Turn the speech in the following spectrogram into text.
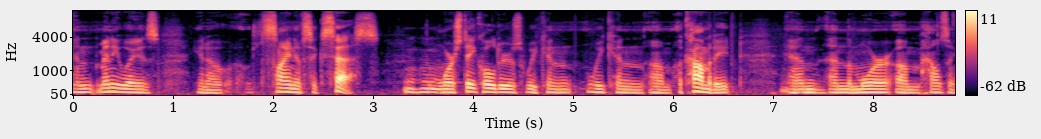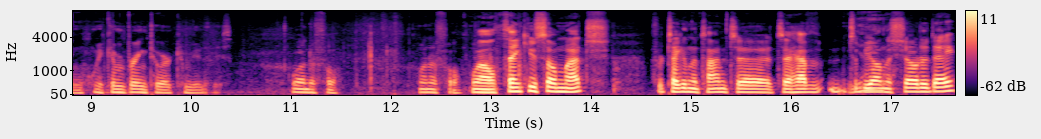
in many ways, you know, sign of success. The more stakeholders we can we can um, accommodate, and and the more um, housing we can bring to our communities. Wonderful. Wonderful. Well, thank you so much for taking the time to, to have to be on the show today.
